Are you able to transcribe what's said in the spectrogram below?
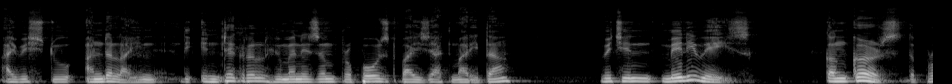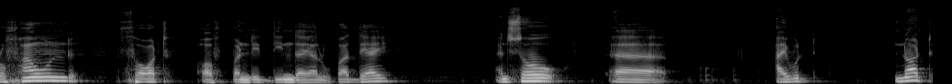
I wish to underline the integral humanism proposed by Jacques Maritain, which in many ways concurs the profound thought of Pandit Deendayal Upadhyay. And so uh, I would not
